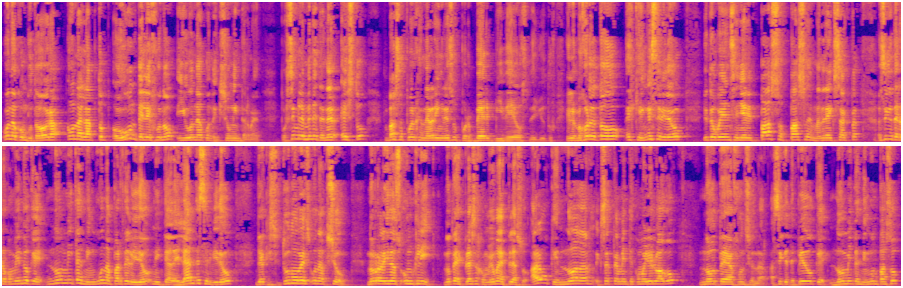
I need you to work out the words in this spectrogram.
una computadora, una laptop o un teléfono y una conexión a internet. Por simplemente tener esto, vas a poder generar ingresos por ver videos de YouTube. Y lo mejor de todo es que en este video yo te voy a enseñar el paso a paso de manera exacta. Así que te recomiendo que no omitas ninguna parte del video, ni te adelantes el video, ya que si tú no ves una acción, no realizas un clic, no te desplazas como yo me desplazo, algo que no hagas exactamente como yo lo hago, no te va a funcionar. Así que te pido que no omitas ningún paso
